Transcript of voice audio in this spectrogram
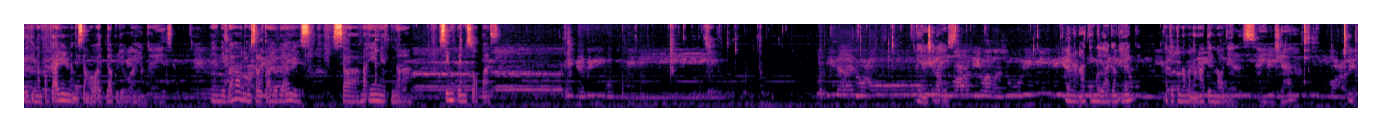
pwede ng pagkain ng isang OFW. Ayan guys. Ayan diba? Masarap tayo guys. Sa mainit na simpleng sopas. Ayan siya guys. Yan ang ating nilagang egg. At ito naman ang ating noodles. Ayan siya. Medyo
